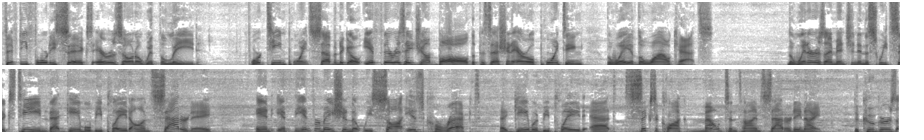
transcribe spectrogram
50 46, Arizona with the lead. 14.7 to go. If there is a jump ball, the possession arrow pointing the way of the Wildcats. The winner, as I mentioned in the Sweet 16, that game will be played on Saturday. And if the information that we saw is correct, that game would be played at 6 o'clock Mountain Time Saturday night. The Cougars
